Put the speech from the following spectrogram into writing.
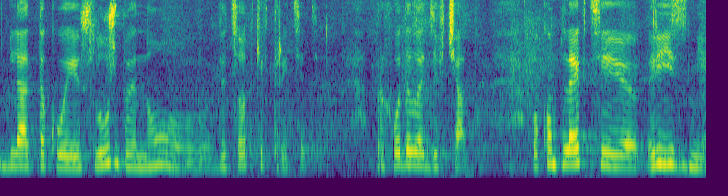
для такої служби, ну, відсотків 30. Приходили дівчат. По комплекції різні.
